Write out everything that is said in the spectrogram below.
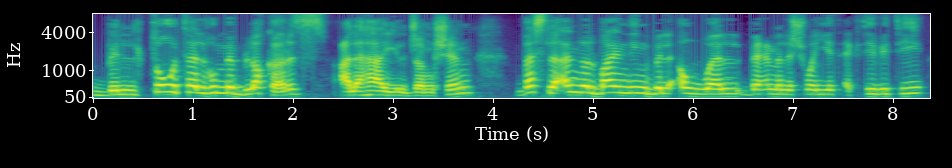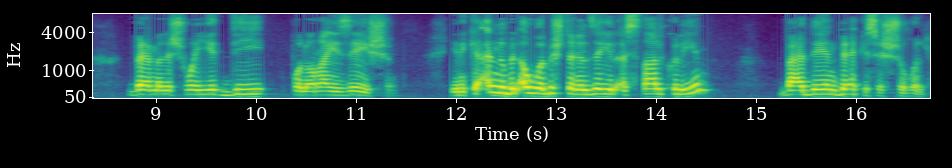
بال total هم blockers على هاي ال junction بس لأنه ال binding بالأول بيعمل شوية activity بيعمل شوية depolarization يعني كأنه بالأول بيشتغل زي ال acetylcholine بعدين بيعكس الشغل.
